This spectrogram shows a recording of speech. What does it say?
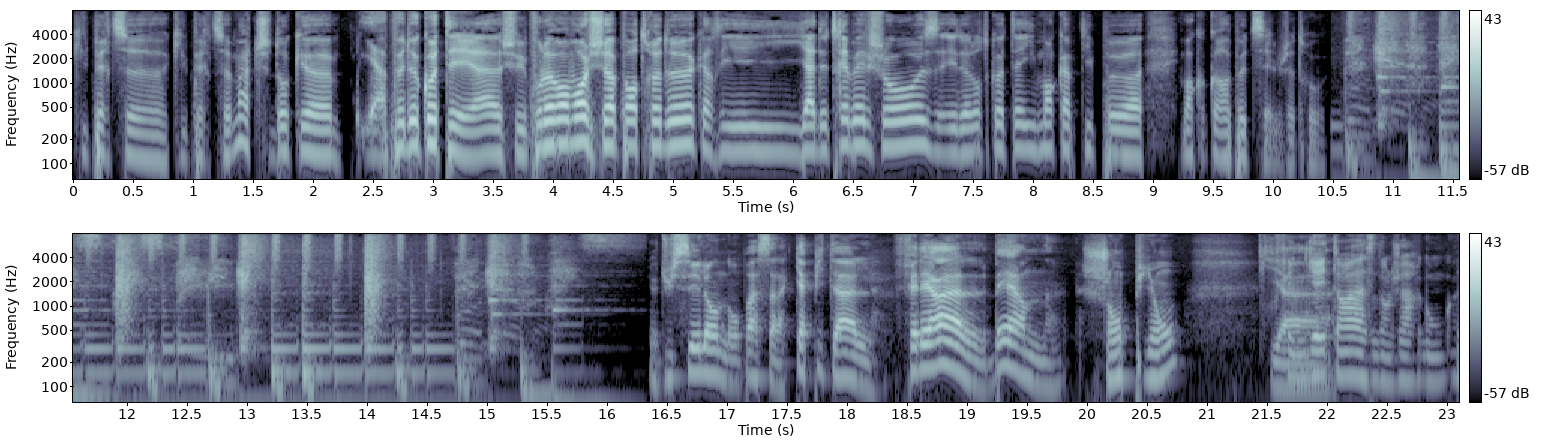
qu'ils perdent ce perdent ce match. Donc il y a un peu de côté. Hein. Je suis pour le moment je suis un peu entre deux car il y a de très belles choses et de l'autre côté il manque un petit peu, manque encore un peu de sel je trouve. Du Céland, on passe à la capitale fédérale, Berne, champion qui a... une gate en as dans le jargon. Quoi.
